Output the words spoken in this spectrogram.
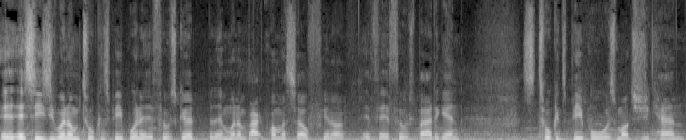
It, it's easy when I'm talking to people and it feels good, but then when I'm back by myself, you know, it, it feels bad again. So talking to people as much as you can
